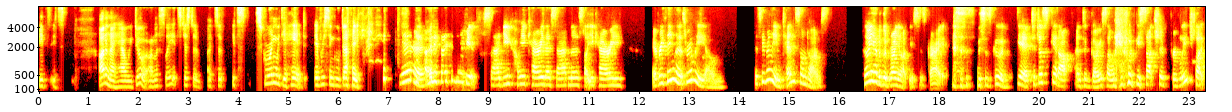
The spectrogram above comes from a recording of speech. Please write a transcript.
It's it's. I don't know how we do it. Honestly, it's just a it's a it's screwing with your head every single day. yeah, I mean, if they be a bit sad, you how you carry their sadness, like you carry everything. That's really um, it's really intense sometimes. When you have a good run, you're like, this is great. this is good. Yeah, to just get up and to go somewhere would be such a privilege. Like,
